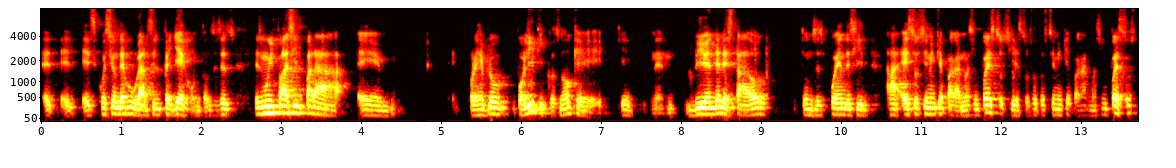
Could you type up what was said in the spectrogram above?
e, e, es, cuestión de jugarse el pellejo, entonces es, es muy fácil para, em, por ejemplo, políticos, ¿no? Que, que eh, viven del Estado entonces pueden decir, ah, estos tienen que pagar más impuestos y estos otros tienen que pagar más impuestos.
